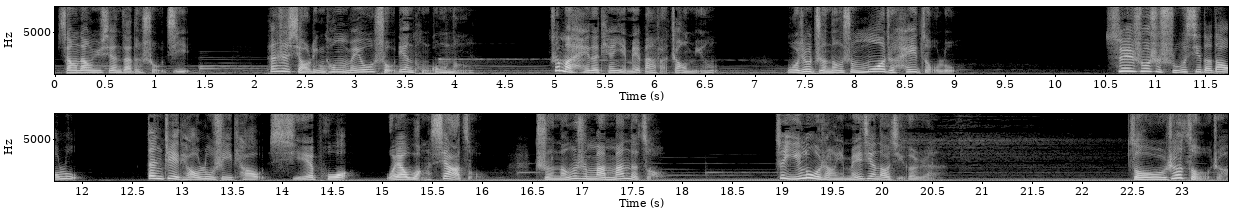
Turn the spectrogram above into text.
相当于现在的手机，但是小灵通没有手电筒功能，这么黑的天也没办法照明，我就只能是摸着黑走路。虽说是熟悉的道路，但这条路是一条斜坡，我要往下走，只能是慢慢的走。这一路上也没见到几个人。走着走着，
